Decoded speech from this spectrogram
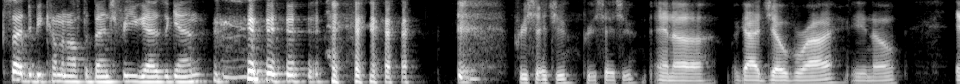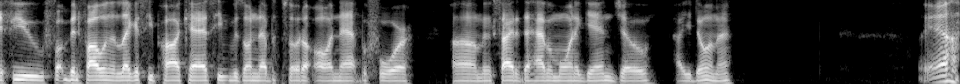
excited to be coming off the bench for you guys again. appreciate you, appreciate you, and uh, we got Joe Viray. You know, if you've been following the Legacy podcast, he was on an episode of All Nat before. Um, excited to have him on again, Joe. How you doing, man? Yeah,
